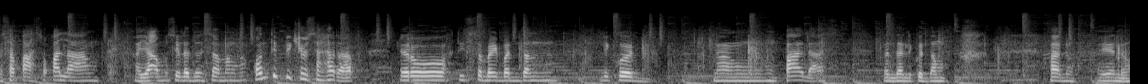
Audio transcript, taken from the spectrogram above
Basta pasok ka lang, hayaan mo sila dun sa mga konti picture sa harap, pero dito sa may bandang likod ng palace, bandang likod ng ano, ayan o,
